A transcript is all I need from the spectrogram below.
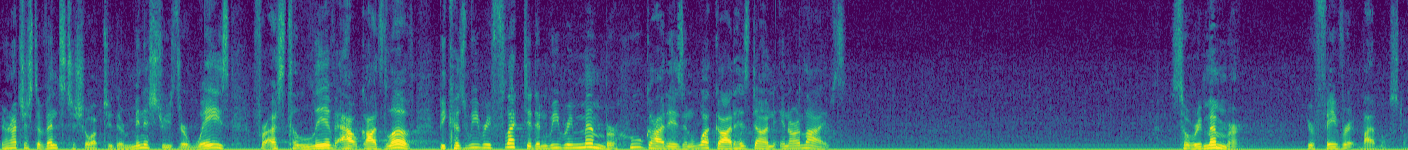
They're not just events to show up to, they're ministries, they're ways for us to live out God's love because we reflected and we remember who God is and what God has done in our lives. So remember your favorite Bible story.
